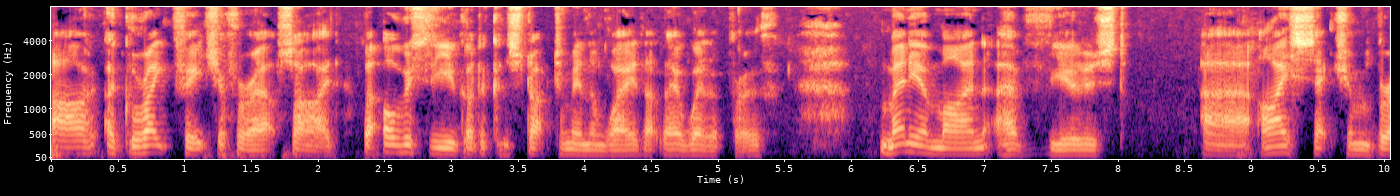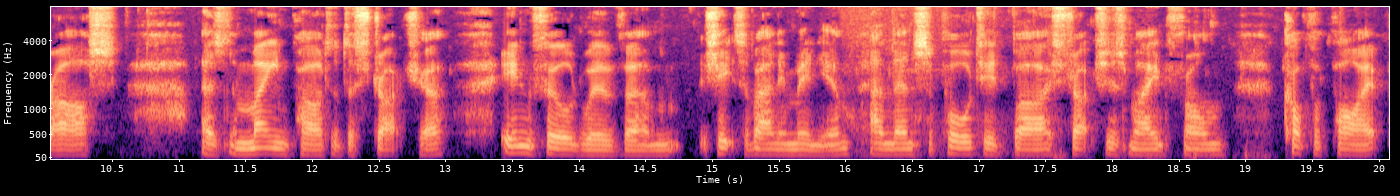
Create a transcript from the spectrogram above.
are a great feature for outside. But obviously, you've got to construct them in a way that they're weatherproof. Many of mine have used uh, ice section brass as the main part of the structure, infilled with um, sheets of aluminium, and then supported by structures made from copper pipe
